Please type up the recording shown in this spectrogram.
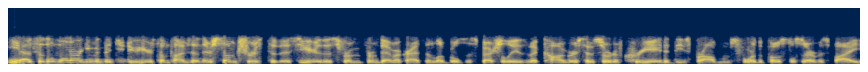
Yeah, so the one argument that you do hear sometimes, and there's some truth to this, you hear this from, from Democrats and liberals especially, is that Congress has sort of created these problems for the Postal Service by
